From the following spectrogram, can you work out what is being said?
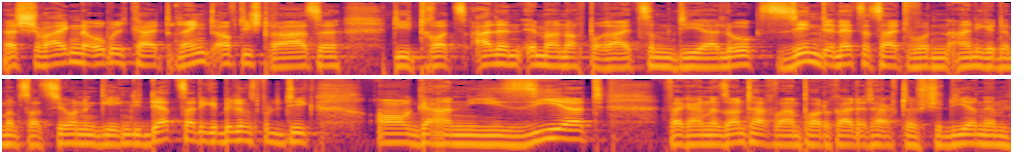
Das Schweigen der Obrigkeit drängt auf die Straße, die trotz allen immer noch bereit zum Dialog sind. In letzter Zeit wurden einige Demonstrationen gegen die derzeitige Bildungspolitik organisiert. Vergangenen Sonntag war in Portugal der Tag der Studierenden,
